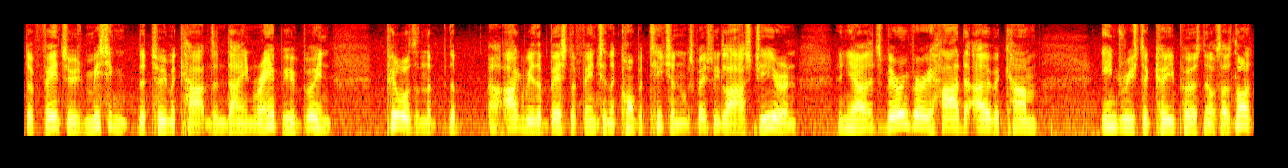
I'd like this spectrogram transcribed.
defence, who's missing the two McCartins and Dane Rampe, who've been pillars and the, the uh, arguably the best defence in the competition, especially last year. And, and, you know, it's very, very hard to overcome – injuries to key personnel. So it's not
